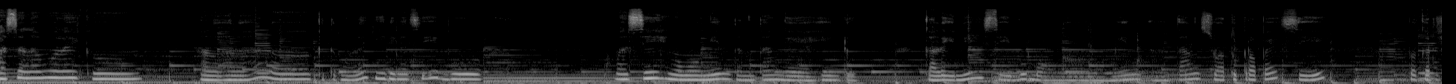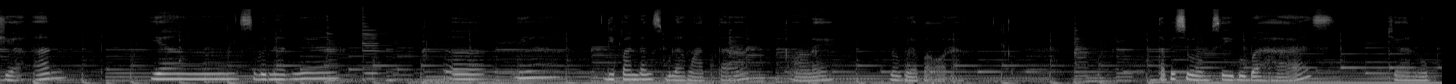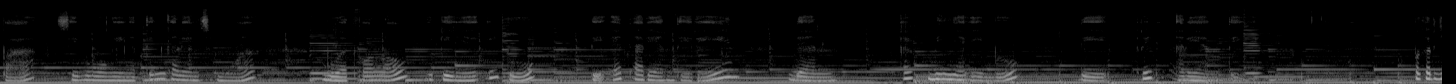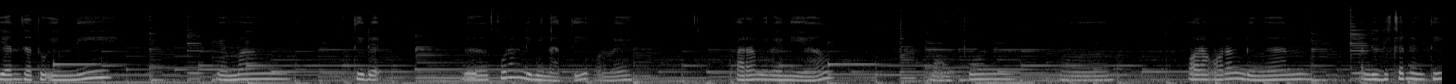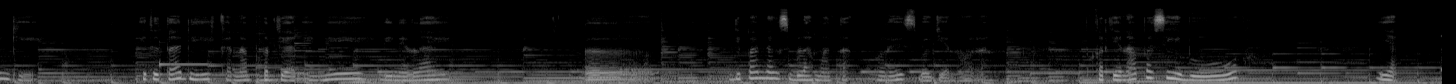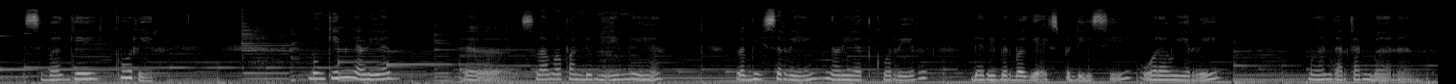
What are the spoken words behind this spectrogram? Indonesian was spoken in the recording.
Assalamualaikum. Halo halo halo. Ketemu lagi dengan si ibu. Masih ngomongin tentang gaya hidup. Kali ini si ibu mau ngomongin tentang suatu profesi Pekerjaan Yang sebenarnya uh, Ya dipandang sebelah mata oleh beberapa orang. Tapi sebelum si ibu bahas Jangan lupa, si ibu mau ngingetin kalian semua buat follow IG-nya ibu di @ariantirin dan FB-nya ibu di Rin Arianti. Pekerjaan satu ini memang tidak uh, kurang diminati oleh para milenial maupun uh, orang-orang dengan pendidikan yang tinggi itu tadi karena pekerjaan ini dinilai uh, dipandang sebelah mata oleh sebagian orang. Pekerjaan apa sih ibu? Ya, sebagai kurir. Mungkin kalian uh, selama pandemi ini ya lebih sering ngelihat kurir dari berbagai ekspedisi warawiri mengantarkan barang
